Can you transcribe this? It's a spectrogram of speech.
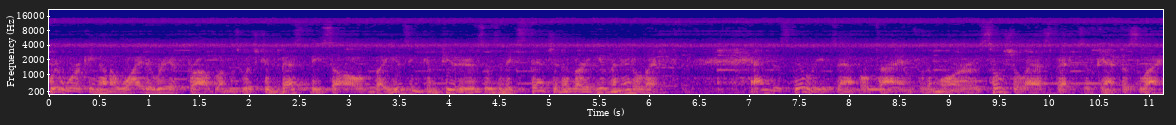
We're working on a wide array of problems which can best be solved by using computers as an extension of our human intellect. And there's still leaves ample time for the more social aspects of campus life.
